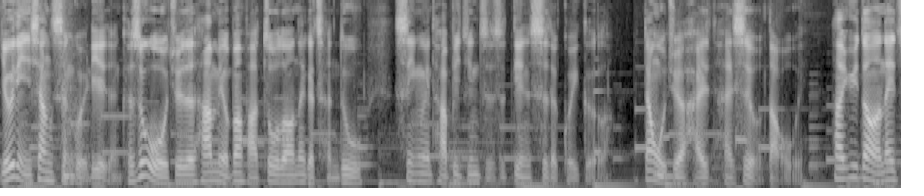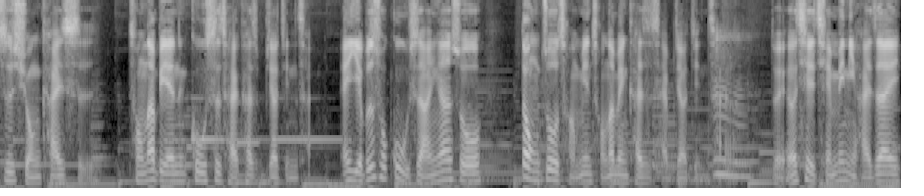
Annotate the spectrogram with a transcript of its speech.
有点像《神鬼猎人》。可是我觉得它没有办法做到那个程度，是因为它毕竟只是电视的规格了。但我觉得还还是有到位。他遇到的那只熊开始，从那边故事才开始比较精彩。哎，也不是说故事啊，应该说。动作场面从那边开始才比较精彩，嗯、对，而且前面你还在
